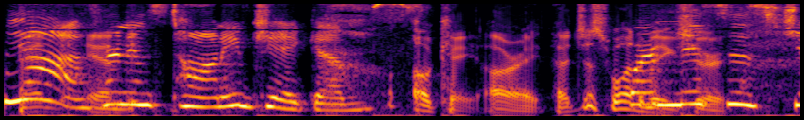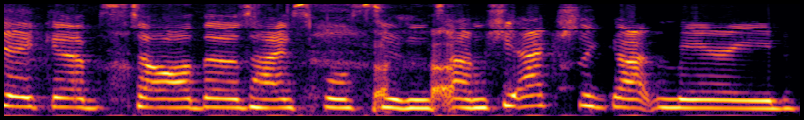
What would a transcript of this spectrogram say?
Yeah, and, and, her name's Tawny Jacobs. Okay, all right. I just want to make Mrs. sure. Mrs. Jacobs to all those high school students. um, she actually got married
